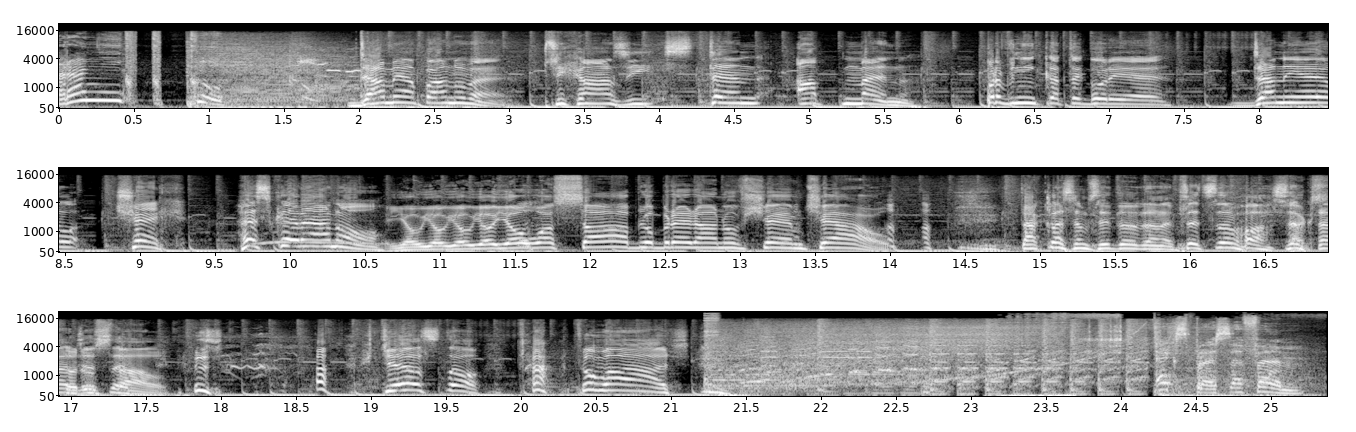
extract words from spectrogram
Ranní klub. Dámy a pánové, přichází Stand Up Man. První kategorie Daniel Čech. Hezké ráno. Jo, jo, jo, jo, jo, what's up? Dobré ráno všem, čau. Takhle jsem si to Dane představoval. Jsem Tak jsi to dostal. Chtěl jsi to, tak to máš. Express FM.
